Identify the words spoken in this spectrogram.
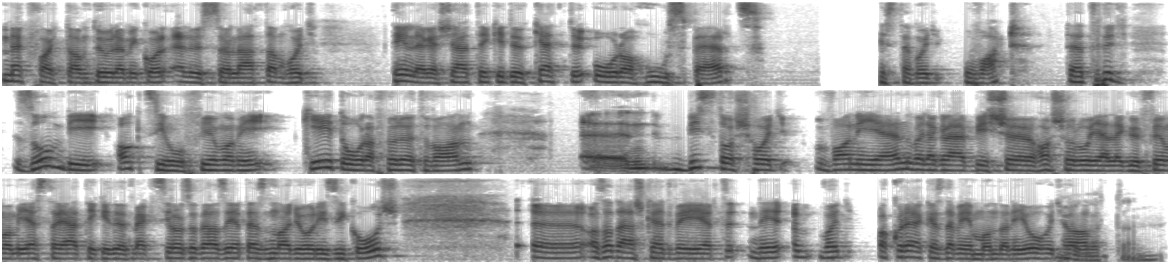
megfagytam tőle, mikor először láttam, hogy tényleges játékidő 2 óra 20 perc. Néztem, hogy what? Tehát, hogy zombi akciófilm, ami két óra fölött van, biztos, hogy van ilyen, vagy legalábbis hasonló jellegű film, ami ezt a játékidőt megcélozza, de azért ez nagyon rizikós. Az adás kedvéért, vagy akkor elkezdem én mondani, jó? Hogyha... Nyugodtan.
